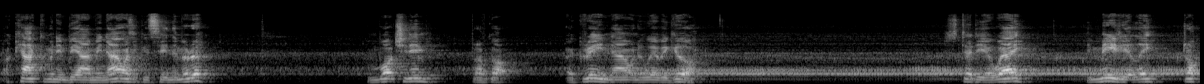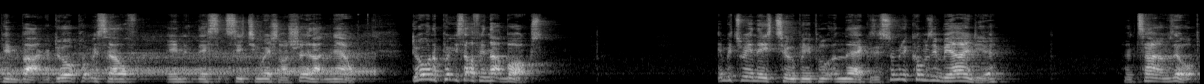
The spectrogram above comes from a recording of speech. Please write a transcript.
Got a car coming in behind me now, as you can see in the mirror. I'm watching him, but I've got a green now and away we go. Steady away, immediately dropping back. Don't put myself in this situation. I'll show you that now. Don't want to put yourself in that box in between these two people and there because if somebody comes in behind you and tightens up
